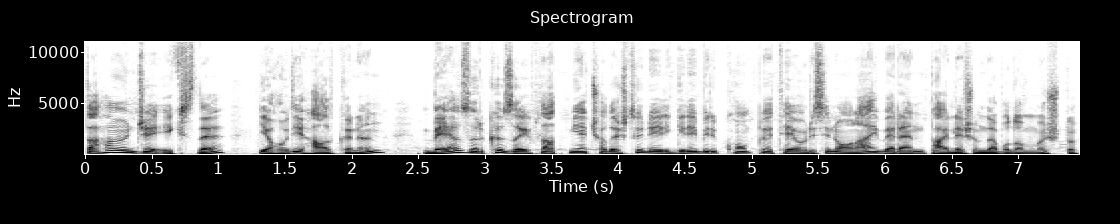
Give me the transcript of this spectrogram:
daha önce X'te Yahudi halkının beyaz ırkı zayıflatmaya çalıştığı ile ilgili bir komple teorisine onay veren paylaşımda bulunmuştu.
